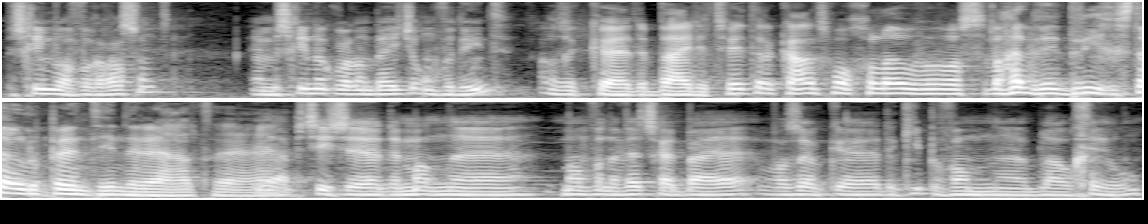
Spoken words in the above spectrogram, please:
Misschien wel verrassend. En misschien ook wel een beetje onverdiend. Als ik eh, de beide Twitter-accounts mocht geloven, was, waren dit drie gestolen punten inderdaad. eh. Ja, precies. eh, de man, man van de wedstrijd bij, was ook de keeper van Blauw-Geel.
